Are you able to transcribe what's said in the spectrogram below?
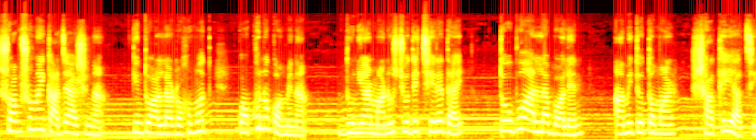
সবসময় কাজে আসে না। কিন্তু আল্লাহর রহমত কখনো কমে না। দুনিয়ার মানুষ যদি ছেড়ে দেয় তবু আল্লাহ বলেন, আমি তো তোমার সাথেই আছি।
